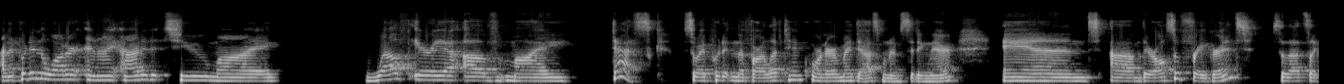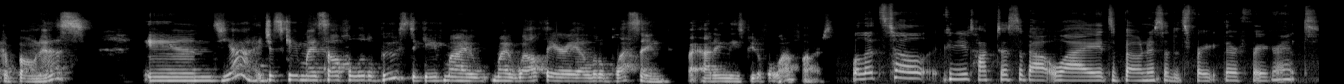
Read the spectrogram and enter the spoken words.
And I put it in the water and I added it to my wealth area of my desk. So I put it in the far left hand corner of my desk when I'm sitting there. And um, they're also fragrant. So that's like a bonus and yeah i just gave myself a little boost. It gave my my wealth area a little blessing by adding these beautiful wildflowers. Well let's tell can you talk to us about why it's a bonus that it's fra- they're fragrant?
